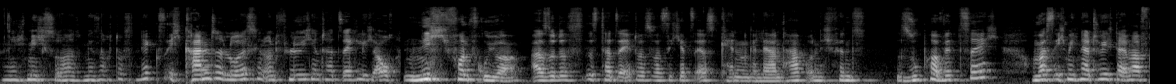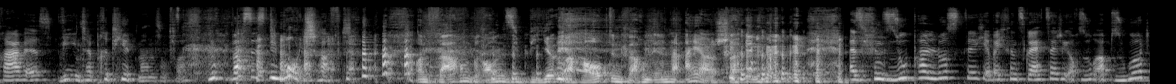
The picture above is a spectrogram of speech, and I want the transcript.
Nicht, nicht so, also mir sagt das nichts. Ich kannte Läuschen und Flöchen tatsächlich auch nicht von früher. Also das ist tatsächlich etwas, was ich jetzt erst kennengelernt habe und ich finde es super witzig. Und was ich mich natürlich da immer frage ist, wie interpretiert man sowas? Was ist die Botschaft? Und warum brauen sie Bier überhaupt und warum in einer Eierschale? Also ich finde es super lustig, aber ich finde es gleichzeitig auch so absurd.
